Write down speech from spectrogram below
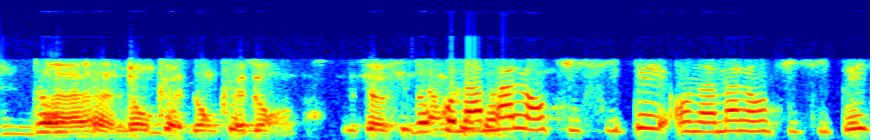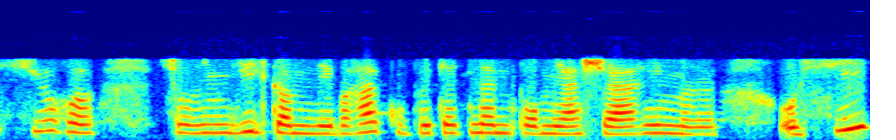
Donc, euh, donc, donc, donc, aussi donc on a mal anticipé, on a mal anticipé sur euh, sur une ville comme Nebrak ou peut-être même pour Miacharim euh, aussi,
